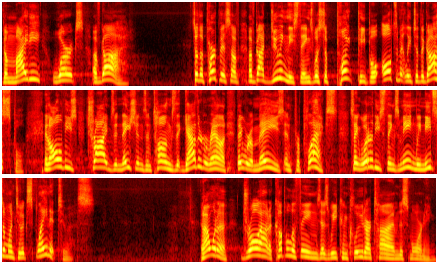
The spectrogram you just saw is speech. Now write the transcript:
the mighty works of God. So, the purpose of, of God doing these things was to point people ultimately to the gospel. And all of these tribes and nations and tongues that gathered around, they were amazed and perplexed, saying, What do these things mean? We need someone to explain it to us. And I want to draw out a couple of things as we conclude our time this morning.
